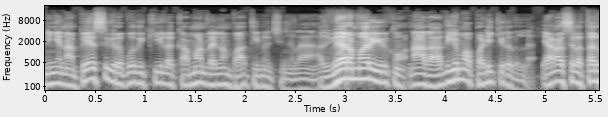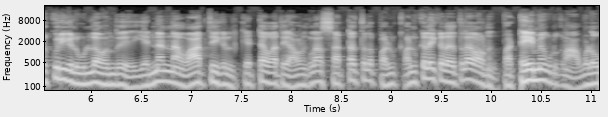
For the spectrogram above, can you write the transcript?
நீங்கள் நான் பேசுகிற போது கீழே கமெண்ட்லாம் பார்த்தீங்கன்னு வச்சுங்களேன். அது வேறு மாதிரி இருக்கும். நான் அதை அதிகமாக படிக்கிறது இல்லை ஏன்னா சில தற்குறிகள் உள்ளே வந்து என்னென்ன வார்த்தைகள் கெட்ட வார்த்தை அவனுக்கெல்லாம் சட்டத்தில் பல் பல்கலைக்கழகத்தில் அவனுக்கு பட்டயமே கொடுக்கலாம். அவ்வளோ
